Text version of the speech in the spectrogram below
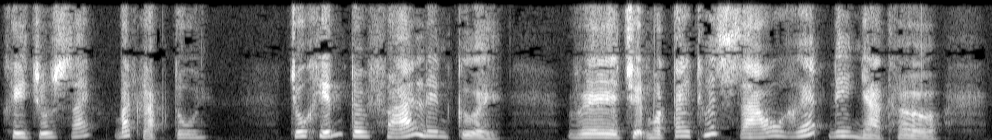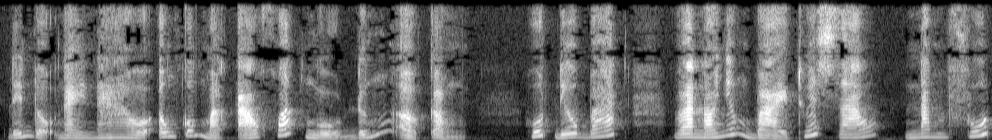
Khi chú Sách bắt gặp tôi, chú khiến tôi phá lên cười về chuyện một tay thuyết giáo ghét đi nhà thờ, đến độ ngày nào ông cũng mặc áo khoác ngủ đứng ở cổng, hút điếu bát và nói những bài thuyết giáo 5 phút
